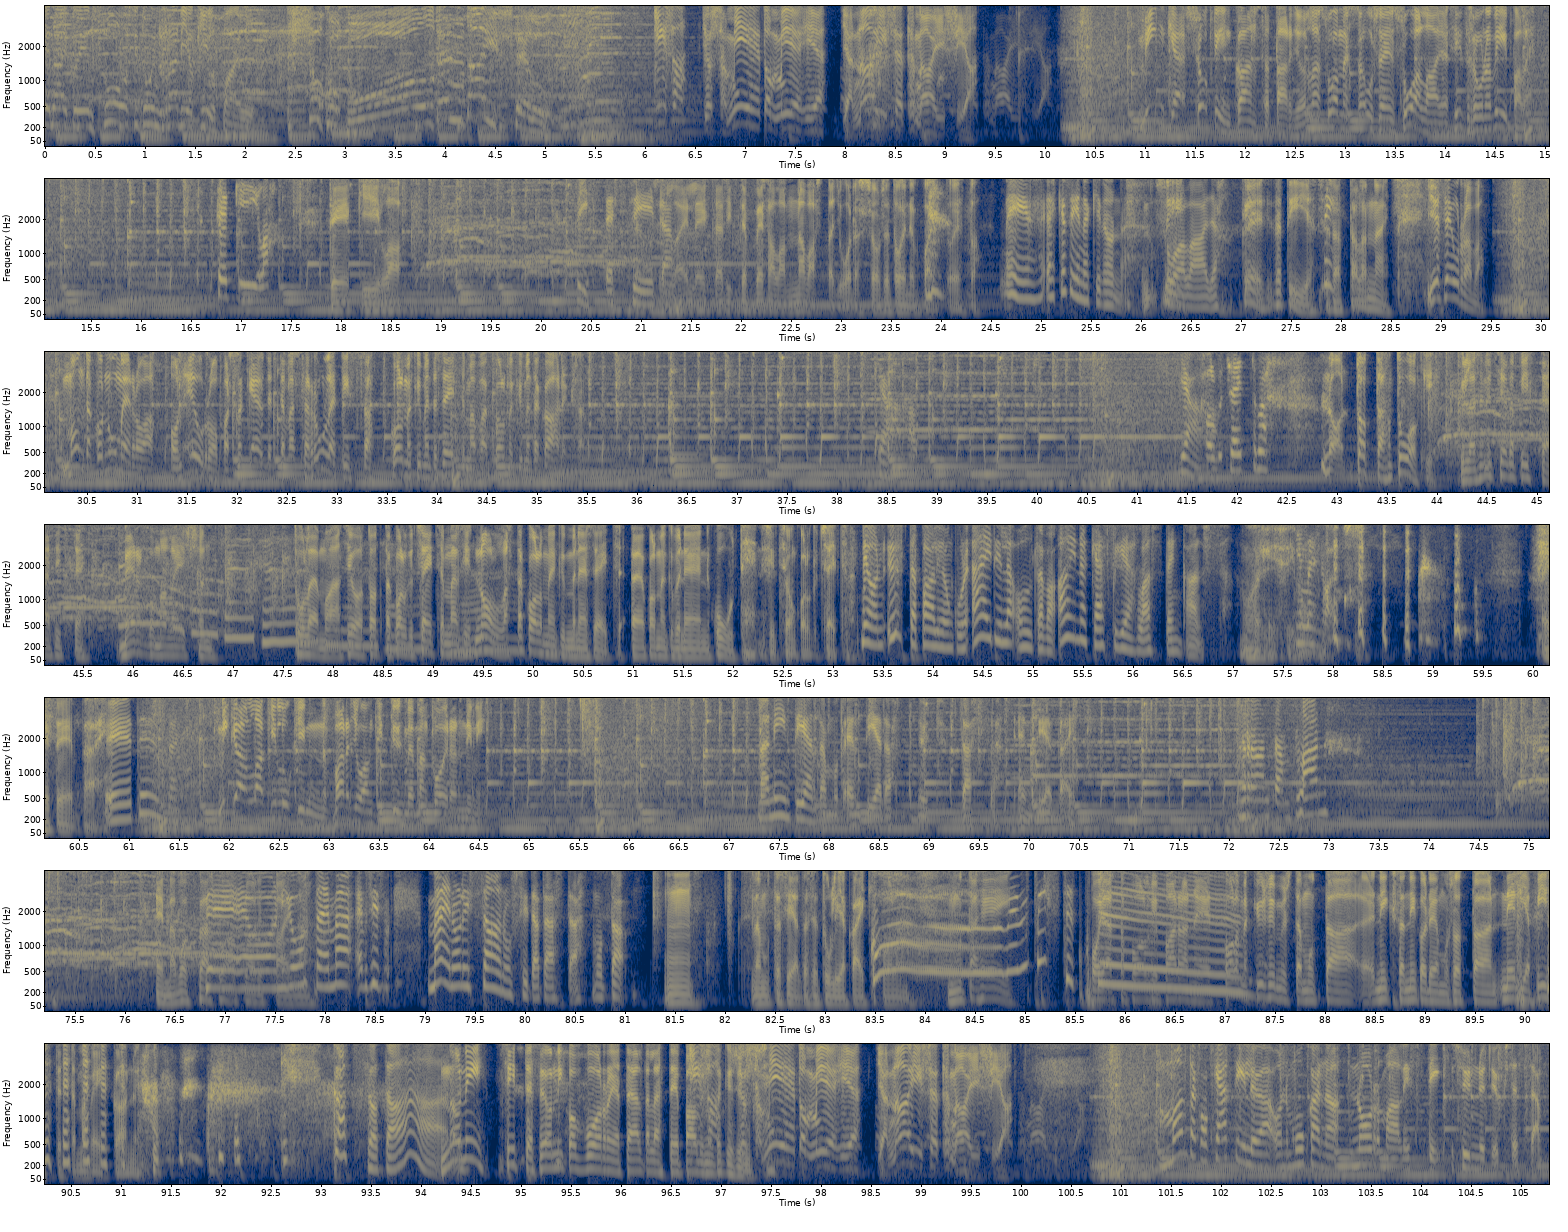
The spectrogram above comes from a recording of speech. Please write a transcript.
kaikkien aikojen suosituin radiokilpailu. Sukupuolten taistelu. Kisa, jossa miehet on miehiä ja naiset naisia. Minkä shotin kanssa tarjoillaan Suomessa usein suolaa ja sitruunaviipale? Tekiila. Tequila. Piste siitä. Sillä ellei sitä sitten Vesalan navasta juoda, se on se toinen vaihtoehto. Niin, ehkä siinäkin on suolaa ja... Okei, sitä tiedä. Se saattaa olla näin. Ja seuraava. Montako numeroa on Euroopassa käytettävässä ruletissa? 37 vai 38? Jaha. Jaha. 37. No tottahan tuokin. Kyllä se nyt sieltä pistää sitten Bergomalation tulemaan. Se on totta 37, siis nollasta 37, äh, 36, niin sitten se on 37. Ne on yhtä paljon kuin äidillä oltava aina käsiä lasten kanssa. Voi sinun kanssa. Eteenpäin. Eteenpäin. Mikä on Lucky Lukin varjoankin tyhmemmän koiran nimi? Mä niin tiedän, mutta en tiedä nyt tässä. En tietäisi. Rantanplan. En mä voi Se on just näin. Mä, siis, mä en olisi saanut sitä tästä, mutta... Mm. No mutta sieltä se tuli ja kaikki kolme. Mutta hei, pistettä. pojasta polvi paranee. Kolme kysymystä, mutta Niksa Nikodemus ottaa neljä pistettä, mä veikkaan nyt. Katsotaan. No niin, sitten se on Nikon vuoro ja täältä lähtee Pauliinalta Kisa, jossa kysymyksiä. miehet on miehiä ja naiset naisia. Montako kätilöä on mukana normaalisti synnytyksessä?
